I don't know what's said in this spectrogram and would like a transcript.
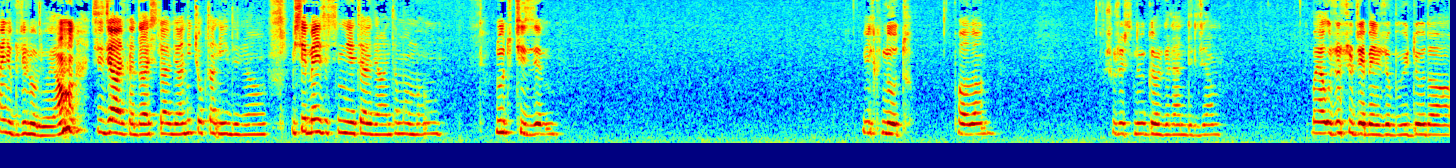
Bence güzel oluyor ya. Sizce arkadaşlar yani hiç yoktan iyidir ya. Bir şey benzesin yeter yani tamam mı? Not çizim. İlk not falan. Şurasını gölgelendireceğim. Bayağı uzun süreceğe benziyor bu videoda.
